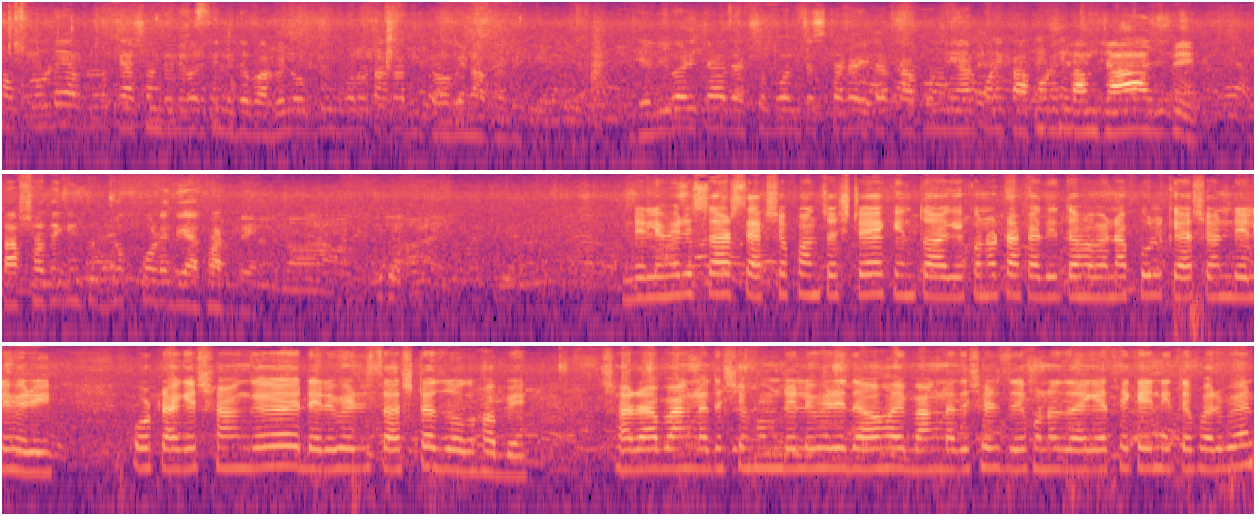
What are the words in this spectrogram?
সম্পূর্ণটাই আপনারা ক্যাশ অন ডেলিভারিতে নিতে পারবেন। অগ্রিম কোনো টাকা দিতে হবে না আপনাদেরকে ডেলিভারি চার্জ একশো পঞ্চাশ টাকা এটা কাপড় নেওয়ার পরে কাপড়ের দাম যা আসবে তার সাথে কিন্তু যোগ করে দেওয়া থাকবে। ডেলিভারি চার্জ একশো পঞ্চাশ টাকা কিন্তু আগে কোনো টাকা দিতে হবে না ফুল ক্যাশ অন ডেলিভারি প্রোডাক্টের সঙ্গে ডেলিভারি চার্জটা যোগ হবে। সারা বাংলাদেশে হোম ডেলিভারি দেওয়া হয় বাংলাদেশের যে কোনো জায়গা থেকে নিতে পারবেন।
